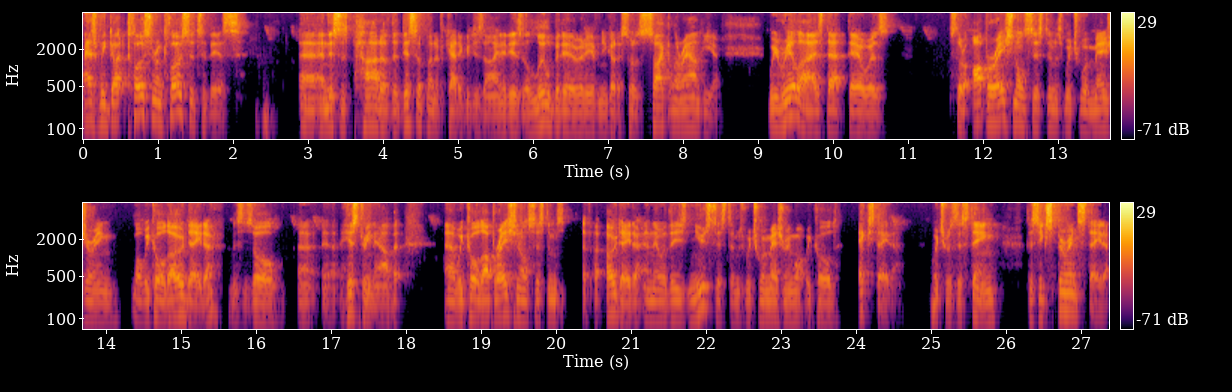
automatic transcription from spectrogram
as we got closer and closer to this, uh, and this is part of the discipline of category design, it is a little bit iterative, and you've got to sort of cycle around here. We realized that there was sort of operational systems which were measuring what we called O data. This is all history now, but uh, we called operational systems O data, and there were these new systems which were measuring what we called X data, which was this thing, this experience data.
